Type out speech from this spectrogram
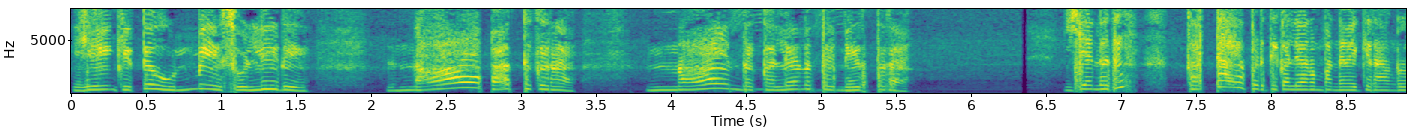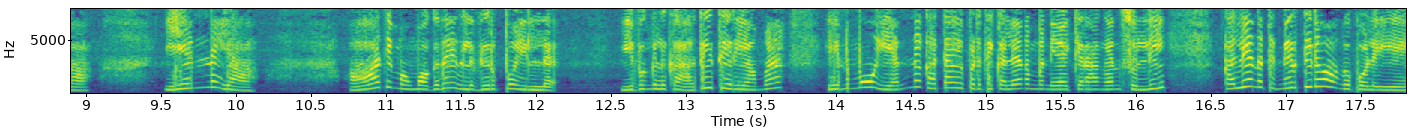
என்கிட்ட உண்மையை சொல்லிடு. நான் பார்த்துக்கிறேன். நான் இந்த கல்யாணத்தை நிறுத்துறேன். என்னது? கட்டாயப்படுத்தி கல்யாணம் பண்ண வைக்கிறாங்களா? என்னையா? ஆதி மாமாவுக்கு தான் இதுல விருப்பம் இல்லை. இவங்களுக்கு அது தெரியாம என்னமோ என்ன கட்டாயப்படுத்தி கல்யாணம் பண்ணி வைக்கிறாங்கன்னு சொல்லி கல்யாணத்தை நிறுத்திடுவாங்க போலயே.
